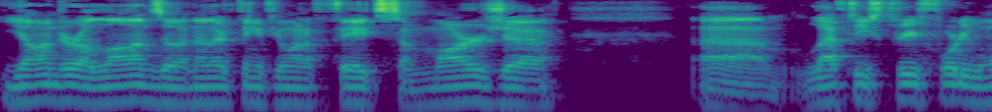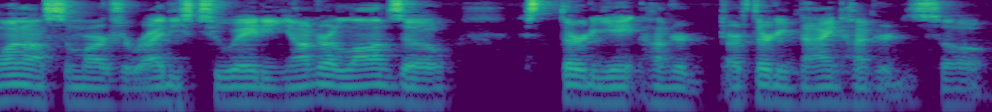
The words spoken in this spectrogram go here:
Yonder Alonso, another thing if you want to fade Samardzija. Um, lefties 341 on Samardzija, righties 280. Yonder Alonso is 3,800 or 3,900. So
